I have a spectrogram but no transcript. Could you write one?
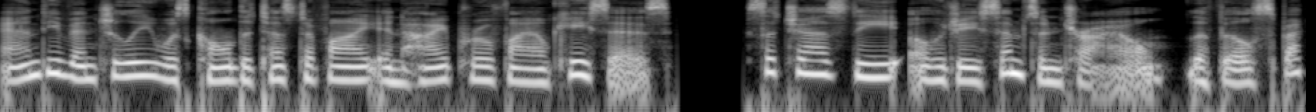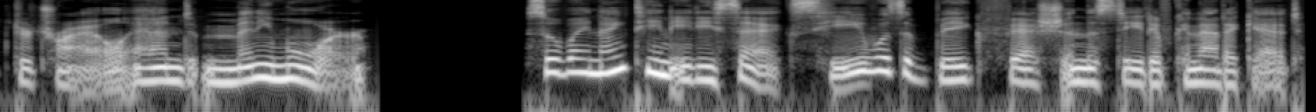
and eventually was called to testify in high profile cases, such as the O.J. Simpson trial, the Phil Spector trial, and many more. So by 1986, he was a big fish in the state of Connecticut,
